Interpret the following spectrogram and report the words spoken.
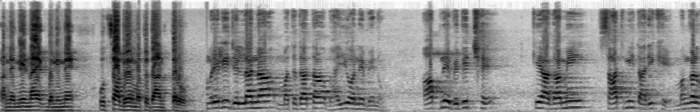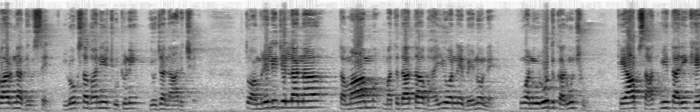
અને નિર્ણાયક બનીને ઉત્સાહભેર મતદાન કરો અમરેલી જિલ્લાના મતદાતા ભાઈઓ અને બહેનો આપને વિદિત છે કે આગામી સાતમી તારીખે મંગળવારના દિવસે લોકસભાની ચૂંટણી યોજાનાર છે. તો અમરેલી જિલ્લાના તમામ મતદાતા ભાઈઓ અને બહેનોને હું અનુરોધ કરું છું કે આપ સાતમી તારીખે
